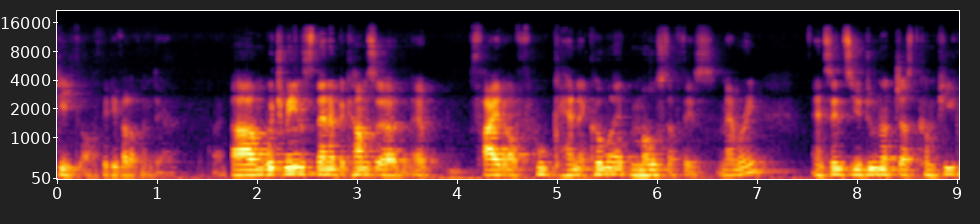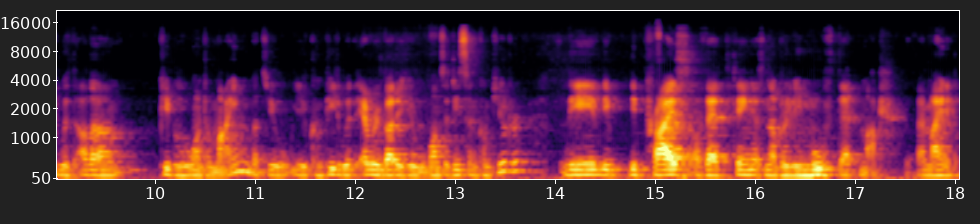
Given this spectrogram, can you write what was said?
peak of the development there. Right? Um, which means then it becomes a, a fight of who can accumulate most of this memory. And since you do not just compete with other people who want to mine, but you, you compete with everybody who wants a decent computer, the, the, the price of that thing is not really moved that much by mining.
